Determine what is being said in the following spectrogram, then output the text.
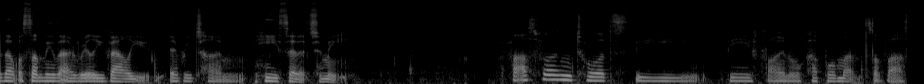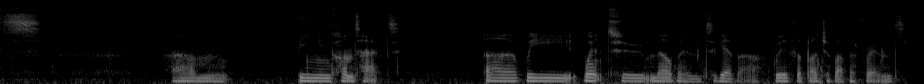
that was something that I really valued every time he said it to me. Fast forwarding towards the the final couple months of us um, being in contact, uh, we went to Melbourne together with a bunch of other friends,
